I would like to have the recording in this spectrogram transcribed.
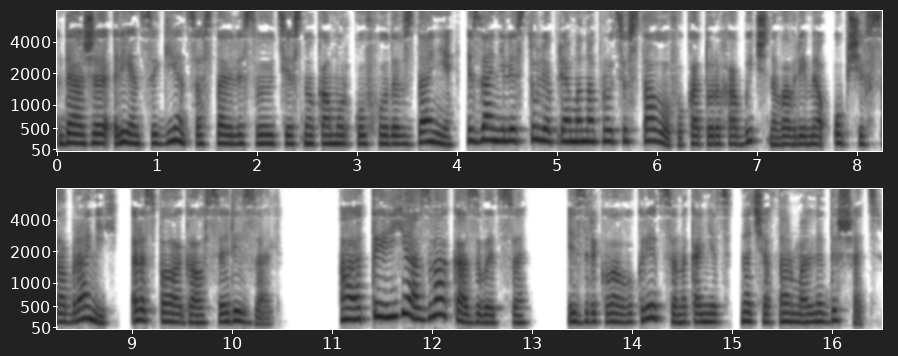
Даже Ренц и Генц оставили свою тесную коморку у входа в здание и заняли стулья прямо напротив столов, у которых обычно во время общих собраний располагался Резаль. «А ты язва, оказывается!» – изрекла Лукреция, наконец, начав нормально дышать.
